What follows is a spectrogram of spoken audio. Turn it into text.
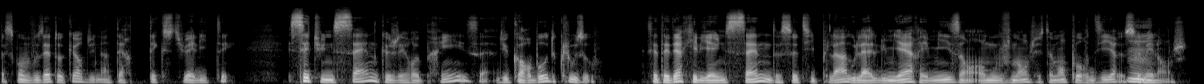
parce que vous êtes au cœur d'une intertextualité. C'est une scène que j'ai reprise du Corbeau de Clouseau. C'est-à-dire qu'il y a une scène de ce type-là où la lumière est mise en, en mouvement justement pour dire ce Hmm. mélange.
